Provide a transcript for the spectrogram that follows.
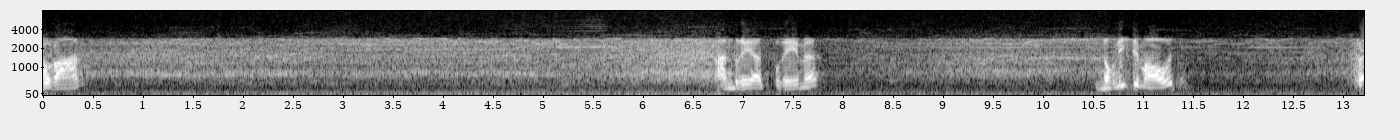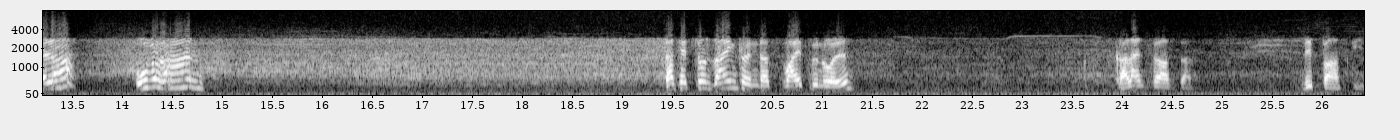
Rahn. Andreas Brehme. Noch nicht im Aus. Völler. Uwe Rahn. Das hätte schon sein können, das 2 zu 0. Karl-Heinz Förster. Litbarski.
